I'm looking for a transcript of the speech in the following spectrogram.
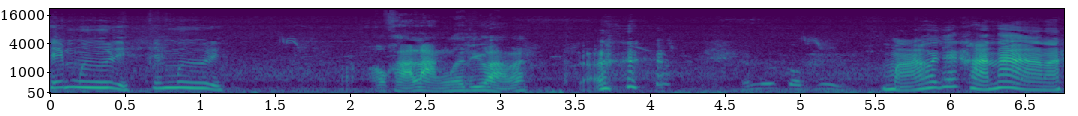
ใช้มือดิ ใช้มือดิ เอาขาหลังเลยดีกว่าไหมเดี๋ยวลืมกบสิหมาเขาใช้ขาหน้านะ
